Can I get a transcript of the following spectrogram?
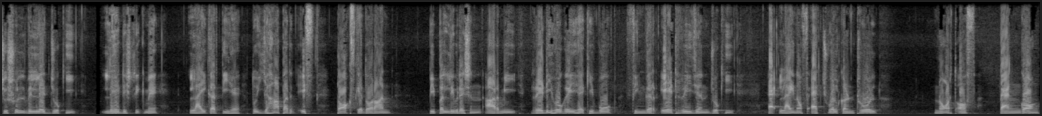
चुशुल विलेज जो कि लेह डिस्ट्रिक्ट में लाई करती है। तो यहाँ पर इस टॉक्स के दौरान पीपल लिबरेशन आर्मी रेडी हो गई है कि वो फिंगर एट रीजन जो कि line of actual control north of Pangong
